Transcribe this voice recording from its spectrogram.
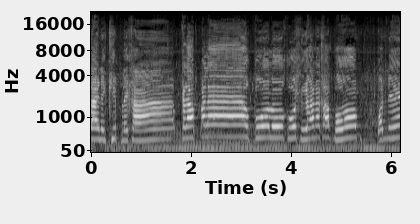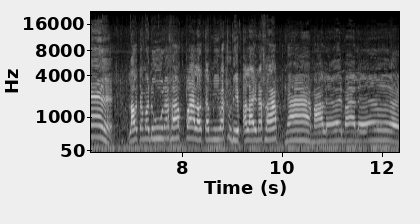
ได้ในคลิปเลยครับ กลับมาแล้วกูรูกูเสือนะครับ ผม วันนี้เราจะมาดูนะครับว่าเราจะมีวัตถุดิบอะไรนะครับง่ามาเลยมาเลย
